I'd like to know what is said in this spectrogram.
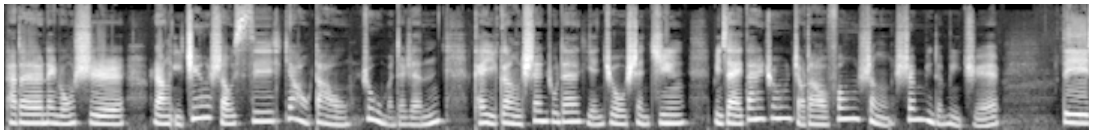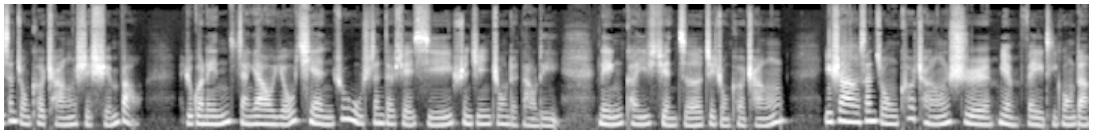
它的内容是让已经熟悉要道入门的人，可以更深入的研究圣经，并在当中找到丰盛生命的秘诀。第三种课程是寻宝。如果您想要由浅入深的学习圣经中的道理，您可以选择这种课程。以上三种课程是免费提供的。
